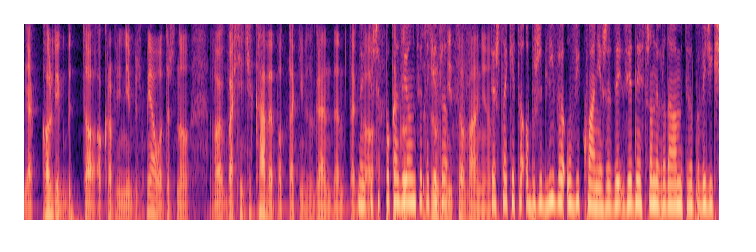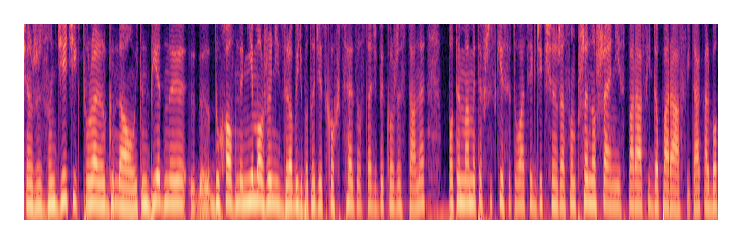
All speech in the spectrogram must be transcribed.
y, jakkolwiek by to okropnie nie brzmiało, też no właśnie ciekawe pod takim względem tego, no i też pokazujące tego zróżnicowania. Takie to, też takie to obrzydliwe uwikłanie, że z jednej strony prawda, mamy te wypowiedzi księży, że są dzieci, które lgną i ten biedny y, duchowny nie może nic zrobić, bo to dziecko chce zostać wykorzystane. Potem mamy te wszystkie sytuacje, gdzie księża są przenoszeni z parafii do parafii, tak? albo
